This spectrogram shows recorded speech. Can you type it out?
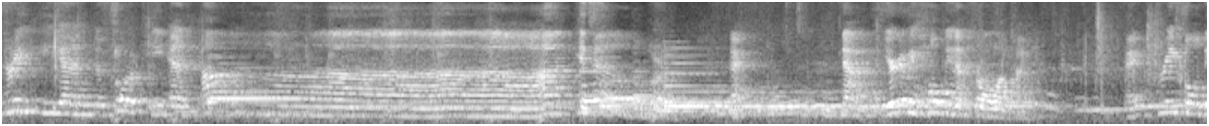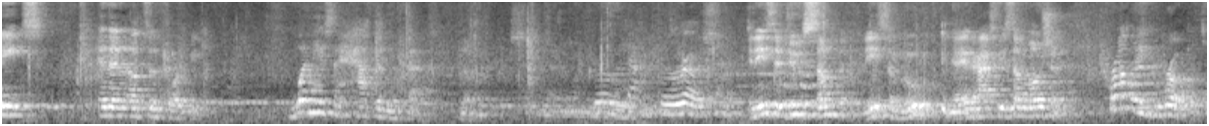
three E and four E and ah. Can tell the three full beats, and then up to the fourth beat. What needs to happen with that note? Gross. It needs to do something. It needs to move. Okay, there has to be some motion. Probably growth.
